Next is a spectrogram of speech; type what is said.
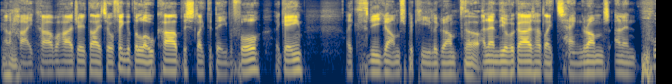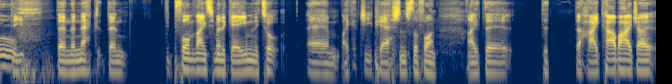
and Mhm. a high carbohydrate diet. So think of the low carb. This is like the day before a game, like three grams per kilogram, Oh. and then the other guys had like ten grams, and then the, then the next then they performed 90 minute game and they took um like a GPS and stuff on like the the, the high carbohydrate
